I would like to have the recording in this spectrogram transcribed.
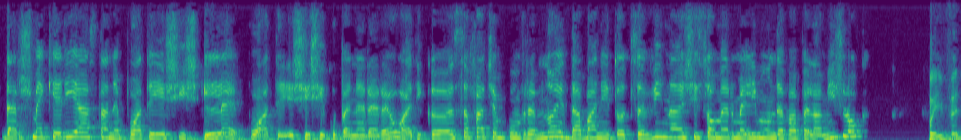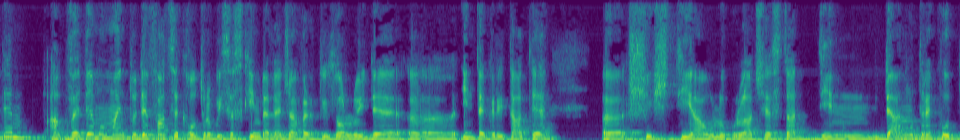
Dar șmecheria asta ne poate ieși, le poate ieși și cu PNRR-ul, adică să facem cum vrem noi, da banii tot să vină și să o mermelim undeva pe la mijloc? Păi vedem, vedem în momentul de față că au trebuit să schimbe legea avertizorului de uh, integritate uh, și știau lucrul acesta din, de anul trecut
